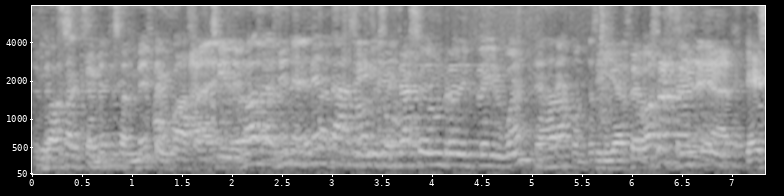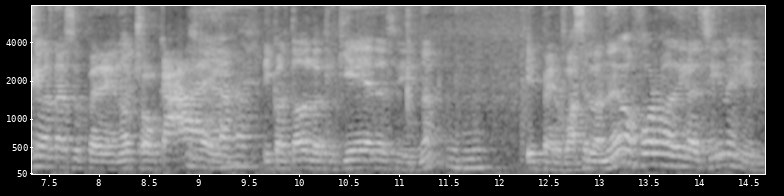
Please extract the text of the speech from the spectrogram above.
te Y vas metes, al te cine. metes al meta y vas al cine. vas al cine neta, ¿no? Sí, se te hace un Ready Player One. Ajá. Y ya te vas al cine y ahí sí va a estar súper en 8K Ajá. y, y con todo lo que quieras, y, ¿no? Y, pero va a ser la nueva forma de ir al cine. y-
